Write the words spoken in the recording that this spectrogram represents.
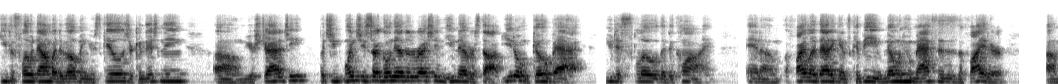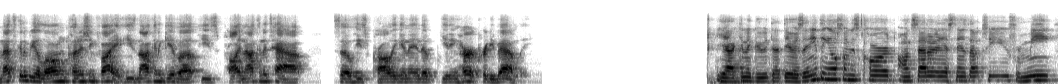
you can slow it down by developing your skills, your conditioning, um, your strategy. But you once you start going the other direction, you never stop. You don't go back. You just slow the decline. And um, a fight like that against Khabib, knowing who Max is a fighter, um, that's going to be a long, punishing fight. He's not going to give up. He's probably not going to tap. So he's probably going to end up getting hurt pretty badly. Yeah, I can agree with that. There is anything else on this card on Saturday that stands out to you? For me,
